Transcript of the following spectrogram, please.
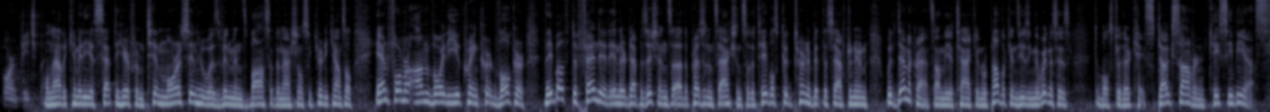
for impeachment. Well, now the committee is set to hear from Tim Morrison, who was Vindman's boss at the National Security Council, and former envoy to Ukraine Kurt Volker. They both defended in their depositions uh, the president's actions, so the tables could turn a bit this afternoon with Democrats on the attack and Republicans using the witnesses to bolster their case. Doug Sovern, KCBS.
